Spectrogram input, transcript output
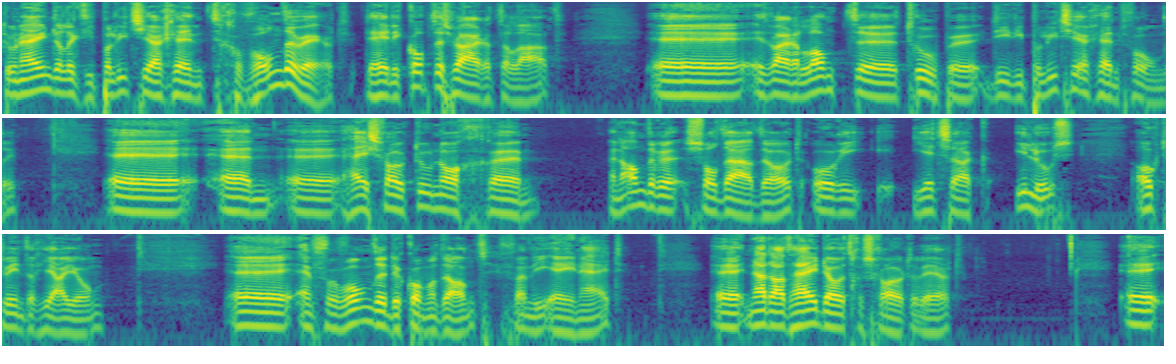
toen eindelijk die politieagent gevonden werd, de helikopters waren te laat. het waren landtroepen die die politieagent vonden. en hij schoot toen nog een andere soldaat dood, Ori Yitzhak Ilus, ook 20 jaar jong. Uh, en verwonde de commandant van die eenheid. Uh, nadat hij doodgeschoten werd. Uh,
